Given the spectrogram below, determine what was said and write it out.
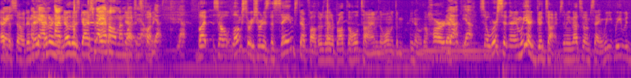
episode, and they, don't even know those guys. As soon from as I get home, I'm watching it's that funny. one. Yes, yeah. But so long story short is the same stepfather that I brought up the whole time, and the one with the you know the hard Yeah, effort. yeah. So we're sitting there and we had good times. I mean that's what I'm saying. We we would.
